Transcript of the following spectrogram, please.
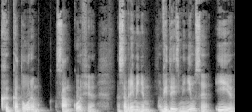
к которым сам кофе со временем видоизменился и,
